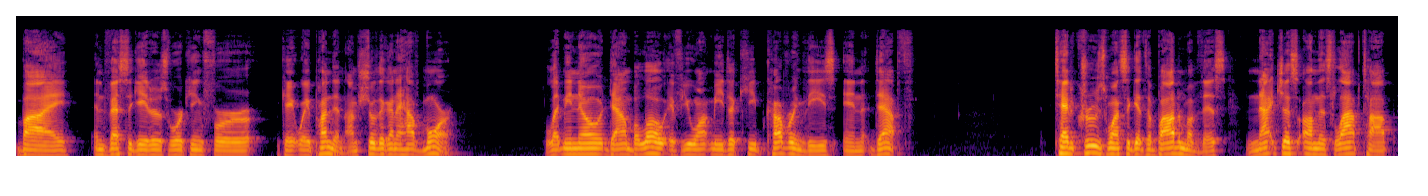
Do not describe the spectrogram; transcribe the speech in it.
by investigators working for Gateway Pundit. I'm sure they're going to have more. Let me know down below if you want me to keep covering these in depth. Ted Cruz wants to get to the bottom of this, not just on this laptop.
